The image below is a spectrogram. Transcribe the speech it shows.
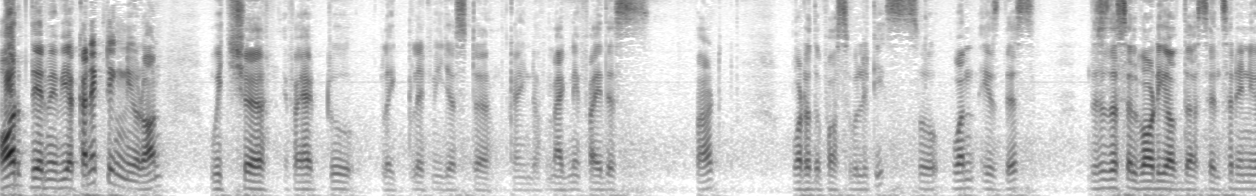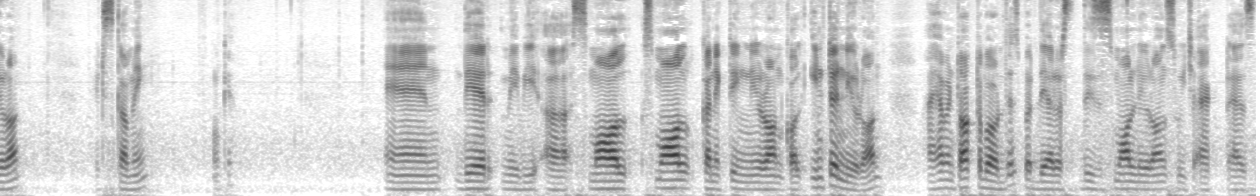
or there may be a connecting neuron, which uh, if I had to like let me just uh, kind of magnify this part. What are the possibilities? So, one is this this is the cell body of the sensory neuron, it is coming. Okay. And there may be a small small connecting neuron called interneuron I have not talked about this, but there are these small neurons which act as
